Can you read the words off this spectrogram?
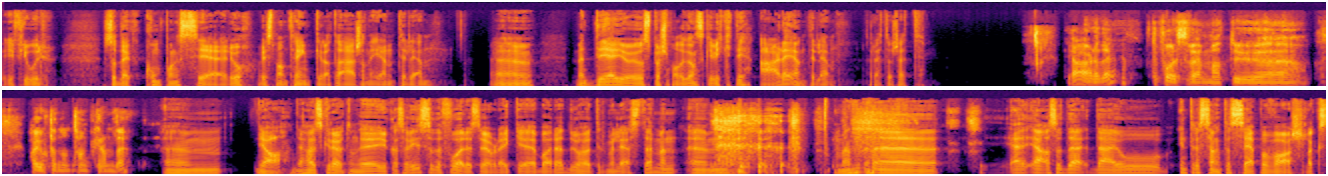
i, fjor. Så det kompenserer jo, hvis man tenker at det er sånn én til én. Eh, men det gjør jo spørsmålet ganske viktig. Er det én til én, rett og slett? Ja, er det det? Det foresvever meg at du uh, har gjort deg noen tanker om det? Um, ja, jeg har skrevet om det i Ukas Avis, så det foresvever deg ikke bare. Du har jo til og med lest det, men um, Men uh, ja, ja, altså, det, det, er jo interessant å se på hva slags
